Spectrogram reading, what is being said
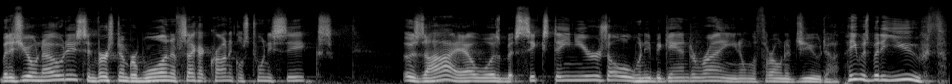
But as you'll notice in verse number 1 of 2 Chronicles 26, Uzziah was but 16 years old when he began to reign on the throne of Judah. He was but a youth.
